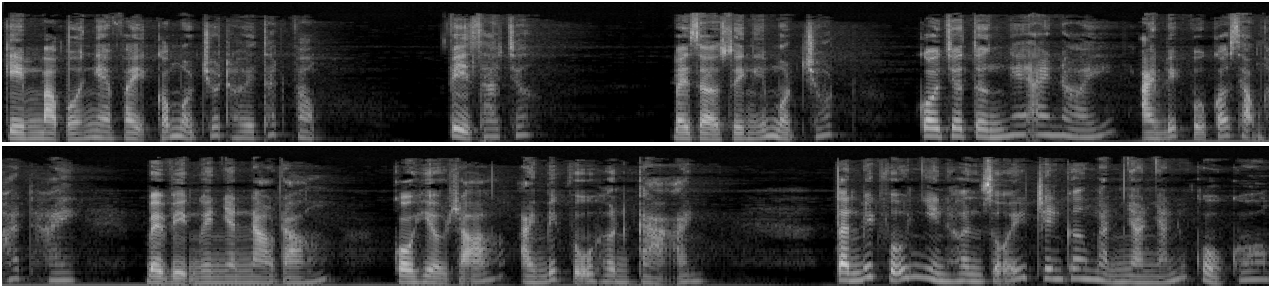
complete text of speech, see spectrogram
Kim Bảo Bối nghe vậy có một chút hơi thất vọng. Vì sao chứ? Bây giờ suy nghĩ một chút, cô chưa từng nghe ai nói anh Bích Vũ có giọng hát hay, bởi vì nguyên nhân nào đó, cô hiểu rõ anh Bích Vũ hơn cả anh. Tần Bích Vũ nhìn hờn dỗi trên gương mặt nhỏ nhắn của cô,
